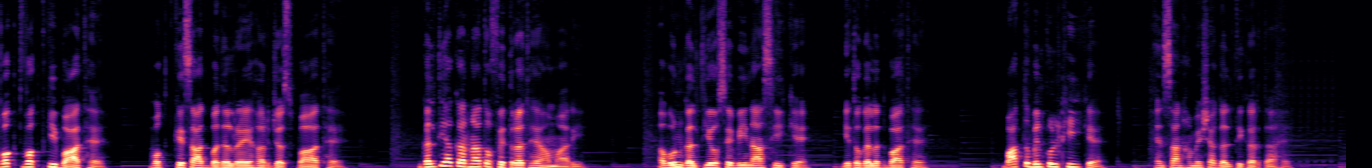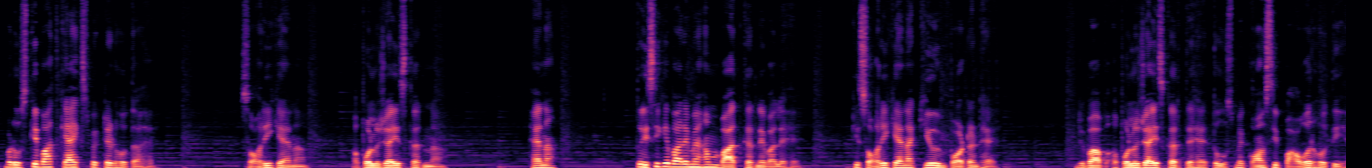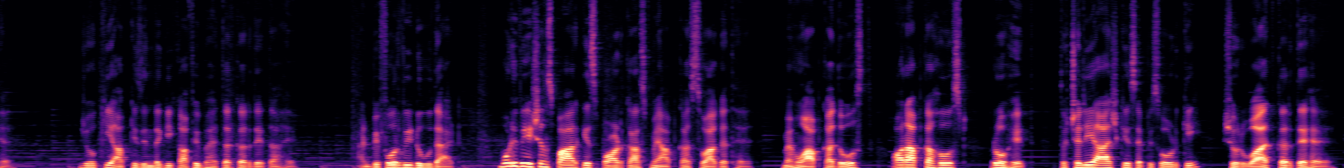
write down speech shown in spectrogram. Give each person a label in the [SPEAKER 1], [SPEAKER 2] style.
[SPEAKER 1] वक्त वक्त की बात है। वक्त के साथ बदल रहे हर जज्बात है। गलतियाँ करना तो फितरत है हमारी। अब उन गलतियों से भी ना सीखे, ये तो गलत बात है। बात तो बिल्कुल ठीक है, इंसान हमेशा गलती करता है, बट उसके बाद क्या एक्सपेक्टेड होता है? सॉरी कहना अपोलोजाइज करना, है ना? तो इसी के बारे में हम बात करने वाले हैं कि सॉरी कहना क्यों इंपॉर्टेंट है। जब आप अपोलोजाइज करते हैं तो उसमें कौन सी पावर होती है? जो कि आपकी ज़िंदगी काफ़ी बेहतर कर देता है। And before we do that motivation spark इस पॉडकास्ट में आपका स्वागत है। मैं हूँ आपका दोस्त और आपका होस्ट रोहित। तो चलिए आज के इस एपिसोड की शुरुआत करते हैं।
